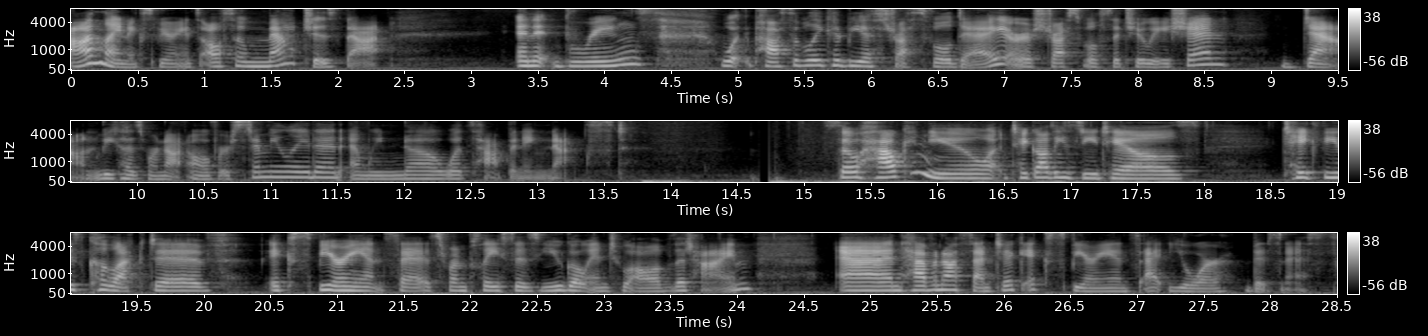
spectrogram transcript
online experience also matches that. And it brings what possibly could be a stressful day or a stressful situation down because we're not overstimulated and we know what's happening next. So, how can you take all these details, take these collective experiences from places you go into all of the time, and have an authentic experience at your business?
